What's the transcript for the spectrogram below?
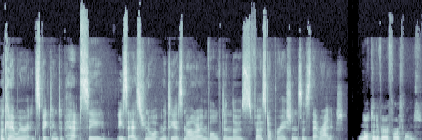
Okay, and we're expecting to perhaps see ESA astronaut Matthias Maurer involved in those first operations. Is that right? Not in the very first ones.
